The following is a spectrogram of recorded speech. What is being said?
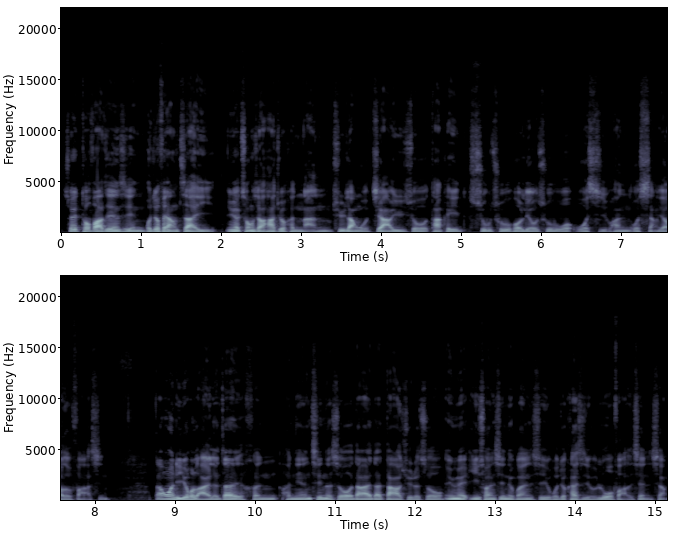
所以头发这件事情我就非常在意，因为从小他就很难去让我驾驭说他可以输出或流出我我喜欢我想要的发型。但问题又来了，在很很年轻的时候，大概在大学的时候，因为遗传性的关系，我就开始有落发的现象。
